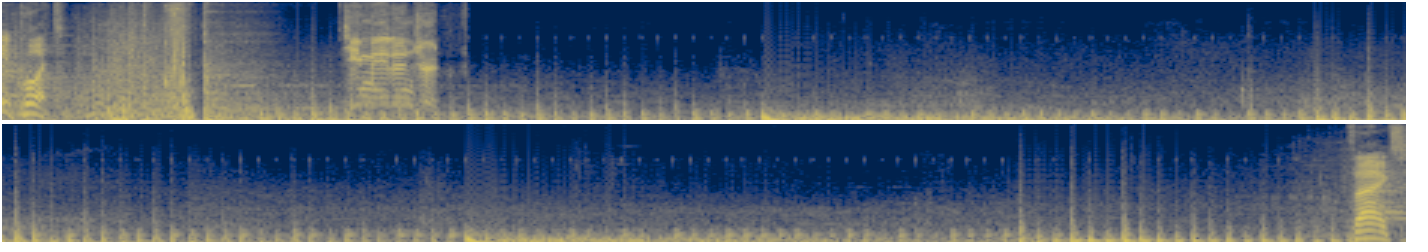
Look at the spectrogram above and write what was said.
Stay put! Teammate injured. Thanks.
